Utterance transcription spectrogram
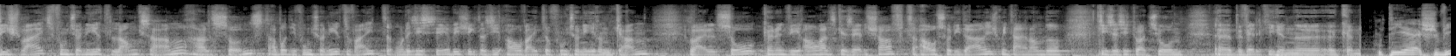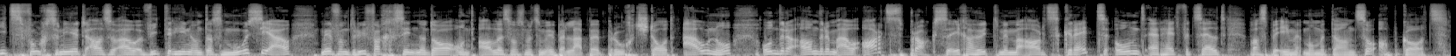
Die Schweiz funktioniert langsamer als sonst, aber die funktioniert weiter. Und es ist sehr wichtig, dass sie auch weiter funktionieren kann, weil so können wir auch als Gesellschaft auch solidarisch miteinander diese Situation äh, bewältigen äh, können. Die Schweiz funktioniert also auch weiterhin und das muss sie auch. Wir vom Dreifach sind noch da und alles, was man zum Überleben braucht, steht auch noch. Unter anderem auch Arztpraxen. Ich habe heute mit einem Arzt geredet und er hat erzählt, was bei ihm momentan so abgeht.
